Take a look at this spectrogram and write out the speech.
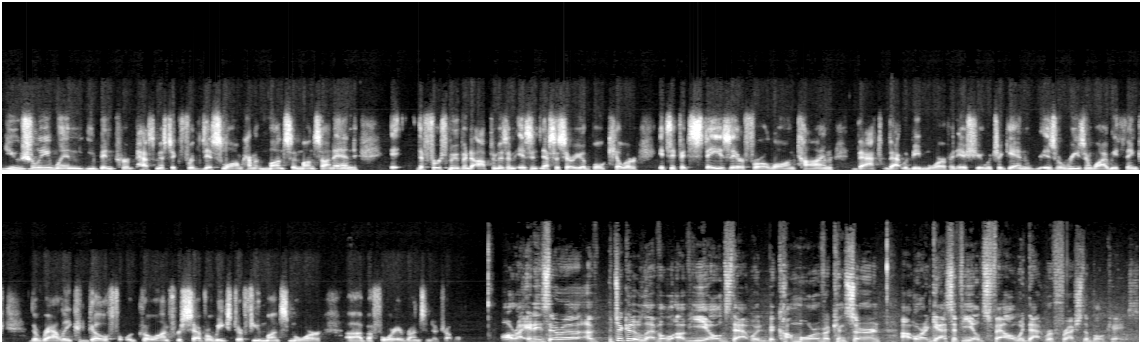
Usually, when you've been pessimistic for this long, months and months on end, it, the first move into optimism isn't necessarily a bull killer. It's if it stays there for a long time, that that would be more of an issue. Which again is a reason why we think the rally could go for, go on for several weeks to a few months more uh, before it runs into trouble. All right. And is there a, a, particular level of yields that would become more of a concern? Uh, or I guess if yields fell, would that refresh the bull case?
